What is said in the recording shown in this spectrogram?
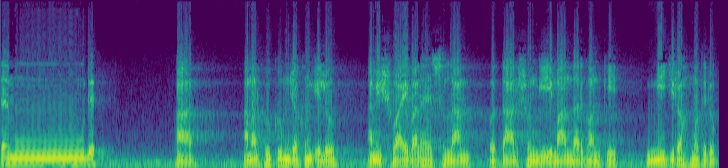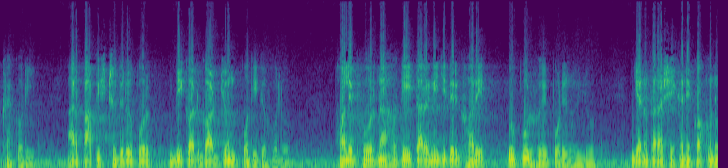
ثمود আর আমার হুকুম যখন এলো আমি সোয়াইব আলাহিসাল্লাম ও তার সঙ্গী ইমানদারগণকে নিজ রহমতে রক্ষা করি আর পাপিষ্ঠদের উপর বিকট গর্জন পতিত হল ফলে ভোর না হতেই তারা নিজেদের ঘরে উপুর হয়ে পড়ে রইল যেন তারা সেখানে কখনো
